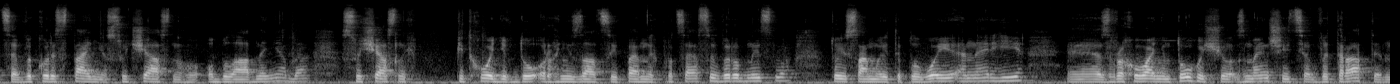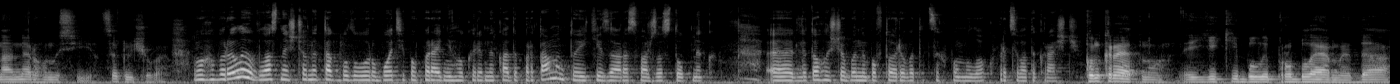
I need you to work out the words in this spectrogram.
це використання сучасного обладнання, да, сучасних підходів до організації певних процесів виробництва тої самої теплової енергії. Е, З врахуванням того, що зменшуються витрати на енергоносії, це ключове. Ви говорили власне, що не так було у роботі попереднього керівника департаменту, який зараз ваш заступник, Е, для того, щоб не повторювати цих помилок, працювати краще. Конкретно, які були проблеми да,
